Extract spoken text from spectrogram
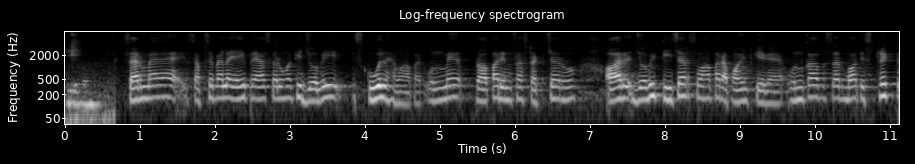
ठीक हो। सर मैं सबसे पहला यही प्रयास करूँगा कि जो भी स्कूल हैं वहाँ पर उनमें प्रॉपर इंफ्रास्ट्रक्चर हो और जो भी टीचर्स वहाँ पर अपॉइंट किए गए हैं उनका सर बहुत स्ट्रिक्ट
